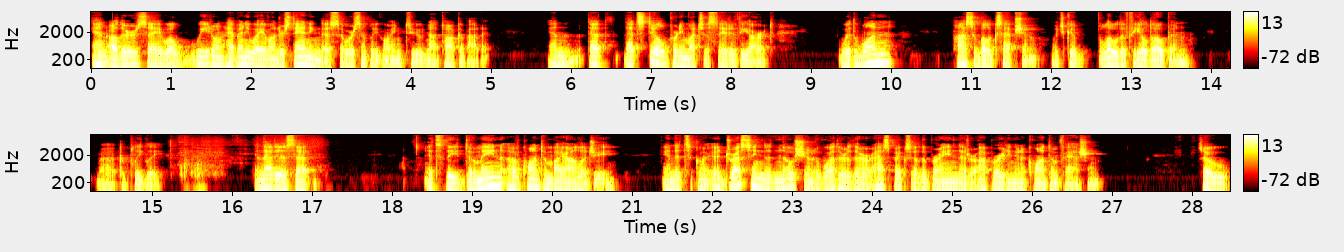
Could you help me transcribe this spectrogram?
and others say, well, we don't have any way of understanding this, so we're simply going to not talk about it. And that that's still pretty much the state of the art, with one possible exception, which could blow the field open uh, completely. And that is that it's the domain of quantum biology, and it's addressing the notion of whether there are aspects of the brain that are operating in a quantum fashion. So,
